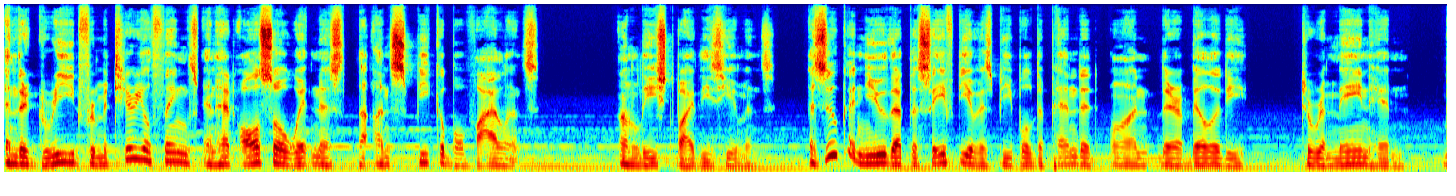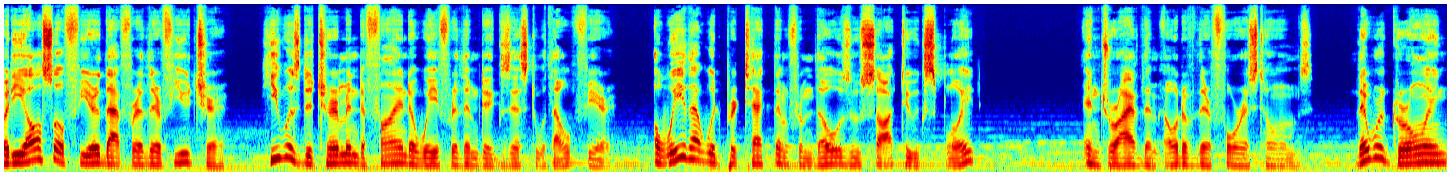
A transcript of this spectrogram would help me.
and their greed for material things, and had also witnessed the unspeakable violence unleashed by these humans. Azukah knew that the safety of his people depended on their ability to remain hidden, but he also feared that for their future, he was determined to find a way for them to exist without fear, a way that would protect them from those who sought to exploit and drive them out of their forest homes. They were growing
